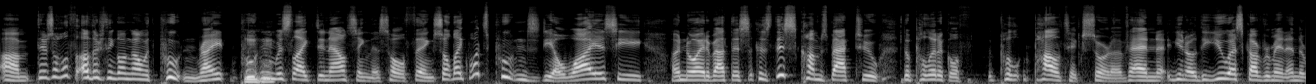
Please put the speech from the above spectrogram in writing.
um, there's a whole other thing going on with Putin right? Putin was like denouncing this whole thing. So like what's Putin's deal why is he annoyed about this? Because this comes back to the political pol- politics sort of. And you know the US government and the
